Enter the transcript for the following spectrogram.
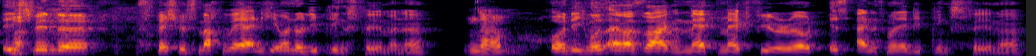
ich finde, Specials machen wir ja eigentlich immer nur Lieblingsfilme, ne? Ja. Und ich muss einfach sagen, Mad Max Fury Road ist eines meiner Lieblingsfilme.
